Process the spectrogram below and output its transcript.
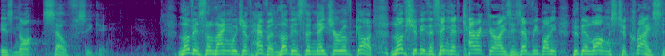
is not self seeking. Love is the language of heaven. Love is the nature of God. Love should be the thing that characterizes everybody who belongs to Christ.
